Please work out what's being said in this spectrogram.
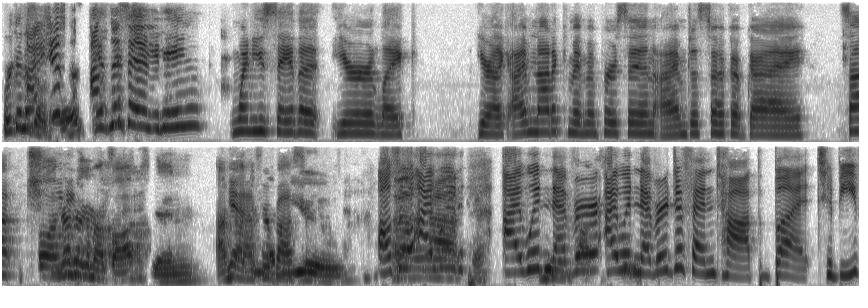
We're gonna go I just there. I, is it listen. cheating when you say that you're like you're like I'm not a commitment person. I'm just a hookup guy. It's not. Oh, I'm not talking about per. Boston. I'm Yeah, talking for about Boston. you. Also, Uh, I would I would never I would never defend top, but to be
